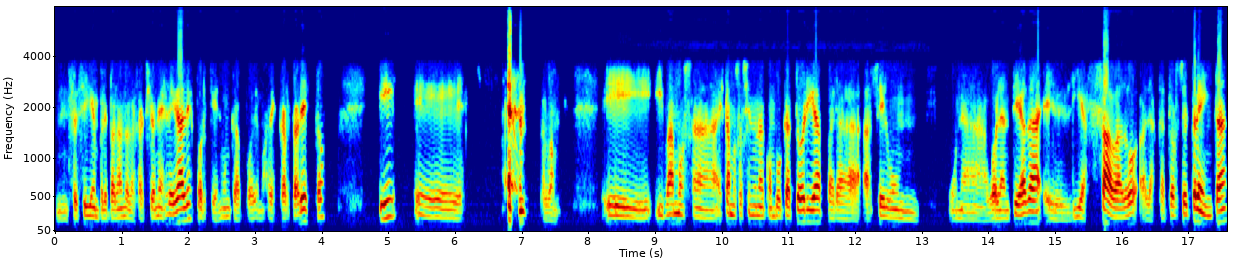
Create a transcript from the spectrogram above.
se siguen preparando las acciones legales porque nunca podemos descartar esto y eh, perdón, y vamos a, estamos haciendo una convocatoria para hacer un, una volanteada el día sábado a las 14.30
